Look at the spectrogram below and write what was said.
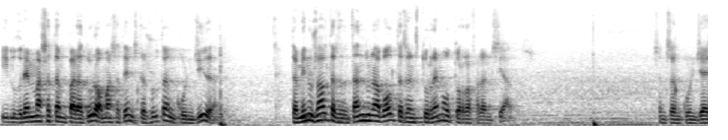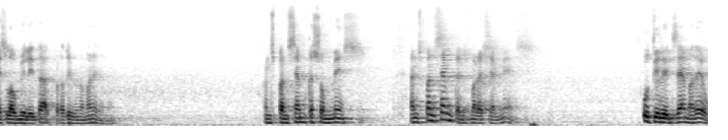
i li donem massa temperatura o massa temps, que surt encongida. També nosaltres, de tant donar voltes, ens tornem autorreferencials. Se'ns encongeix la humilitat, per dir-ho d'una manera. No? Ens pensem que som més. Ens pensem que ens mereixem més. Utilitzem a Déu.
